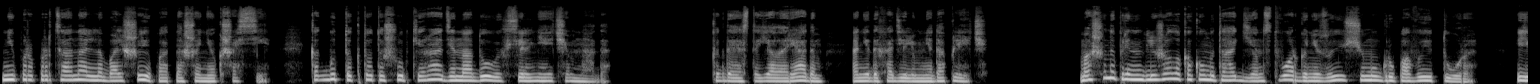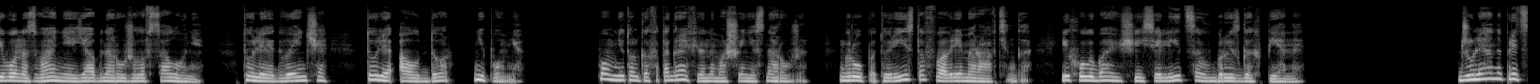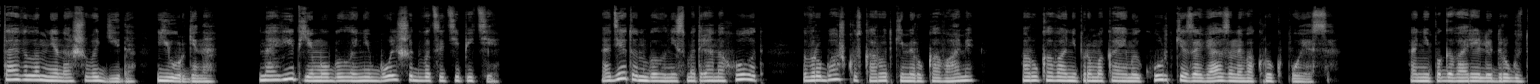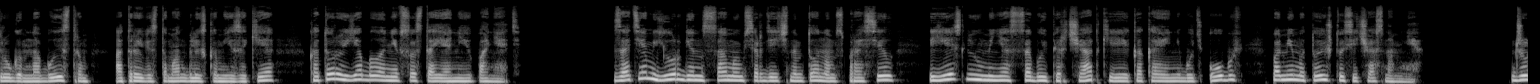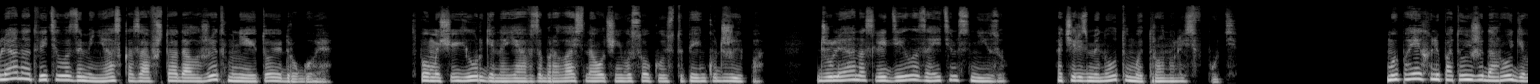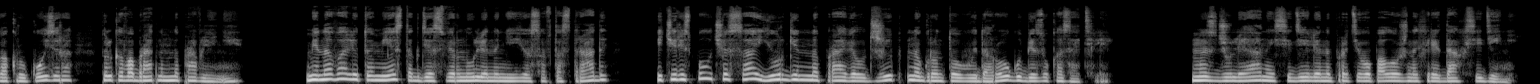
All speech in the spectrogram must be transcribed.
непропорционально большие по отношению к шасси, как будто кто-то шутки ради надул их сильнее, чем надо. Когда я стояла рядом, они доходили мне до плеч. Машина принадлежала какому-то агентству, организующему групповые туры. Его название я обнаружила в салоне. То ли Adventure, то ли Outdoor, не помню. Помню только фотографию на машине снаружи группа туристов во время рафтинга, их улыбающиеся лица в брызгах пены. Джулиана представила мне нашего гида, Юргена. На вид ему было не больше двадцати пяти. Одет он был, несмотря на холод, в рубашку с короткими рукавами, а рукава непромокаемой куртки завязаны вокруг пояса. Они поговорили друг с другом на быстром, отрывистом английском языке, который я была не в состоянии понять. Затем Юрген самым сердечным тоном спросил, есть ли у меня с собой перчатки и какая-нибудь обувь, помимо той, что сейчас на мне. Джулиана ответила за меня, сказав, что одолжит мне и то, и другое. С помощью Юргена я взобралась на очень высокую ступеньку джипа. Джулиана следила за этим снизу, а через минуту мы тронулись в путь. Мы поехали по той же дороге вокруг озера, только в обратном направлении. Миновали то место, где свернули на нее с автострады, и через полчаса Юрген направил джип на грунтовую дорогу без указателей. Мы с Джулианой сидели на противоположных рядах сидений.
